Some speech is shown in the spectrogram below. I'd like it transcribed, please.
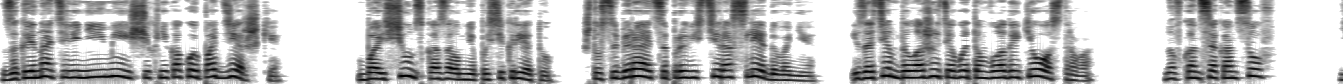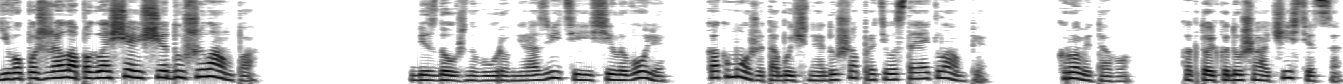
заклинателей, не имеющих никакой поддержки. Байсюн сказал мне по секрету, что собирается провести расследование и затем доложить об этом владыке острова. Но в конце концов его пожрала поглощающая души лампа. Без должного уровня развития и силы воли, как может обычная душа противостоять лампе? Кроме того, как только душа очистится,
